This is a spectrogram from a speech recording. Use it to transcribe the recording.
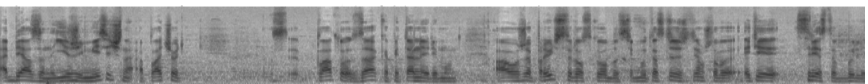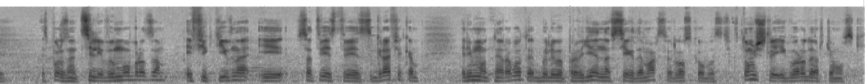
обязаны ежемесячно оплачивать плату за капитальный ремонт. А уже правительство Свердловской области будет отслеживать тем, чтобы эти средства были использованы целевым образом, эффективно и в соответствии с графиком ремонтные работы были бы проведены на всех домах Свердловской области, в том числе и города Артемовский.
